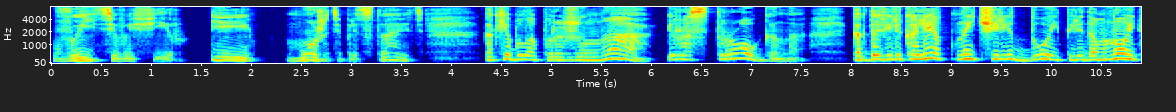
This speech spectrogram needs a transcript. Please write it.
выйти в эфир. И можете представить, как я была поражена и растрогана, когда великолепной чередой передо мной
